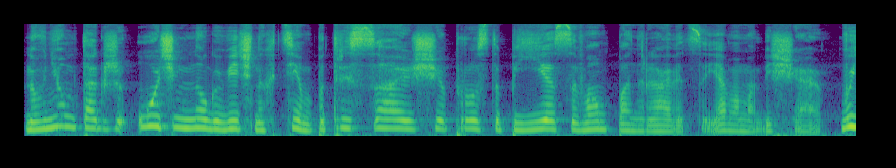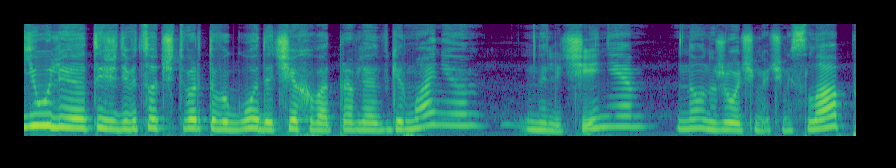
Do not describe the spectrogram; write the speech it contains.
но в нем также очень много вечных тем. Потрясающая просто пьеса, вам понравится, я вам обещаю. В июле 1904 года Чехова отправляют в Германию на лечение, но он уже очень-очень слаб,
